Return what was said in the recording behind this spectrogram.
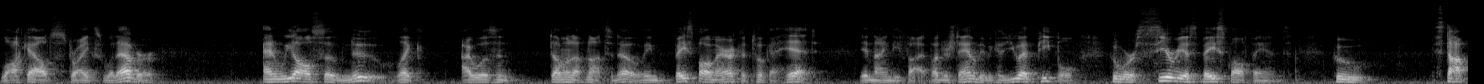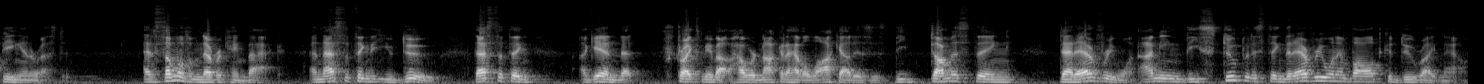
lockouts, strikes, whatever. And we also knew, like, I wasn't dumb enough not to know. I mean, Baseball America took a hit in 95, understandably, because you had people who were serious baseball fans who stopped being interested. And some of them never came back. And that's the thing that you do. That's the thing, again, that strikes me about how we're not going to have a lockout is, is the dumbest thing that everyone, I mean, the stupidest thing that everyone involved could do right now.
